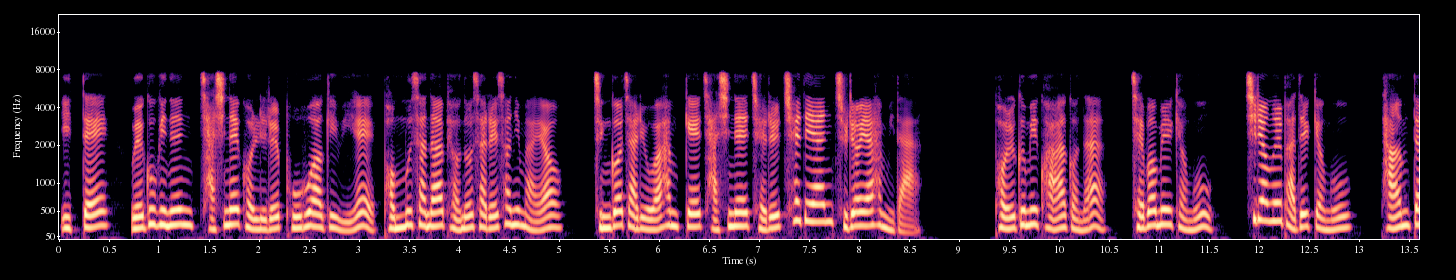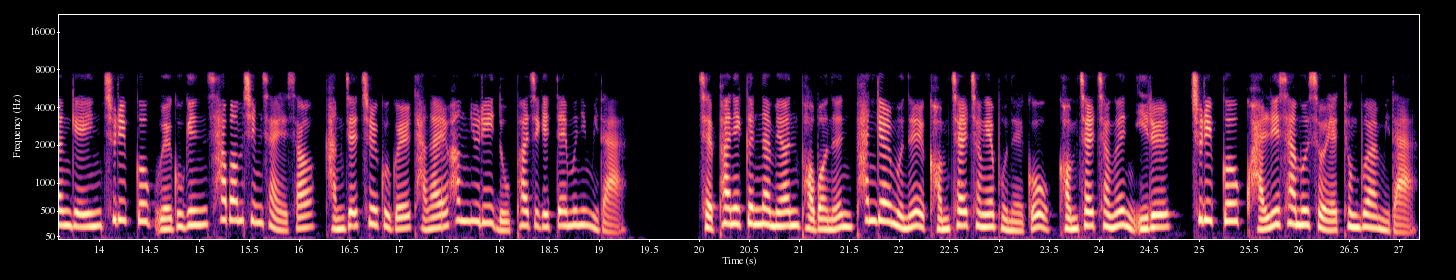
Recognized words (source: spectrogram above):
이때 외국인은 자신의 권리를 보호하기 위해 법무사나 변호사를 선임하여 증거 자료와 함께 자신의 죄를 최대한 줄여야 합니다. 벌금이 과하거나 재범일 경우, 실형을 받을 경우 다음 단계인 출입국 외국인 사범심사에서 강제 출국을 당할 확률이 높아지기 때문입니다. 재판이 끝나면 법원은 판결문을 검찰청에 보내고 검찰청은 이를 출입국 관리사무소에 통보합니다.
